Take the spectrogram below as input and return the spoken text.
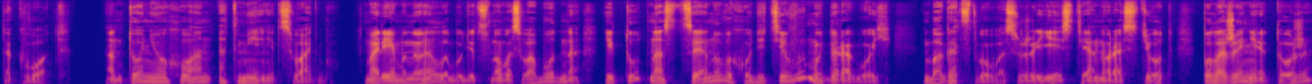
Так вот, Антонио Хуан отменит свадьбу. Мария Мануэлла будет снова свободна, и тут на сцену выходите вы, мой дорогой. Богатство у вас уже есть, и оно растет, положение тоже.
